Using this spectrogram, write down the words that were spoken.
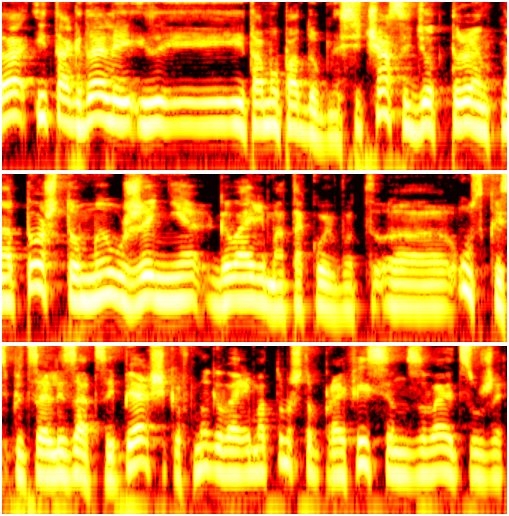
да, и так далее, и, и, тому подобное. Сейчас идет тренд на то, что мы уже не говорим о такой вот э, узкой специализации пиарщиков, мы говорим о том, что профессия называется уже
